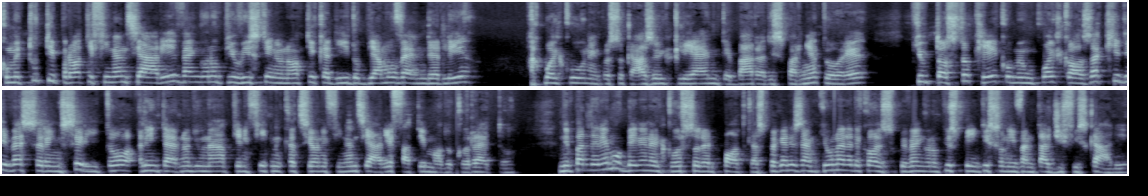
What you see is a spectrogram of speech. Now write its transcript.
come tutti i prodotti finanziari, vengono più visti in un'ottica di dobbiamo venderli a qualcuno, in questo caso il cliente barra risparmiatore, piuttosto che come un qualcosa che deve essere inserito all'interno di una pianificazione finanziaria fatta in modo corretto. Ne parleremo bene nel corso del podcast, perché ad esempio una delle cose su cui vengono più spinti sono i vantaggi fiscali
